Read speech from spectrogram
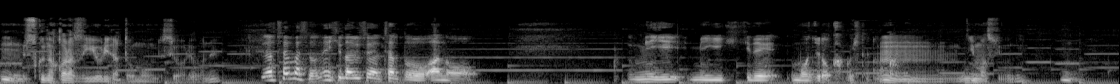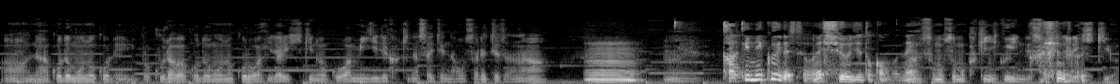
うん、少なからず有利だと思うんですよ、あれはね。いらっしゃいますよね、左手はちゃんと、あの、右、右利きで文字を書く人とか。うん、うん、いますよね。うんああ、な、子供の頃に、僕らが子供の頃は左利きの子は右で書きなさいって直されてたな。うん。うん。書きにくいですよね、習字とかもねあ。そもそも書きにくいんですよ、左利きは。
